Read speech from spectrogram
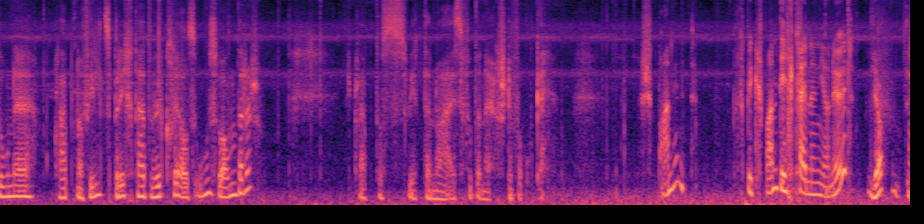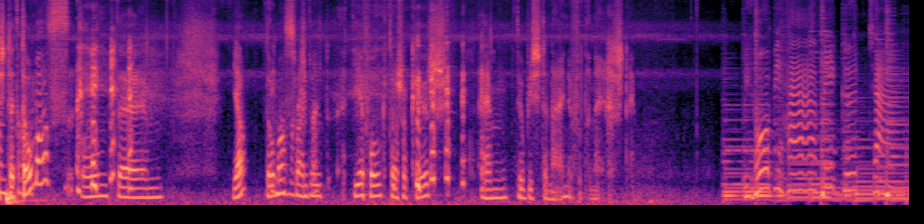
unten, glaube noch viel zu berichten hat, wirklich als Auswanderer. Ich glaube, das wird dann noch eines der nächsten Folgen. Spannend. Ich bin gespannt, ich kenne ihn ja nicht. Ja, das ist Und der darum- Thomas. Und ähm, ja, Thomas, wenn mal du diese Folge da schon hörst, ähm, du bist dann einer von der Nächsten. We hope you have a good time.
